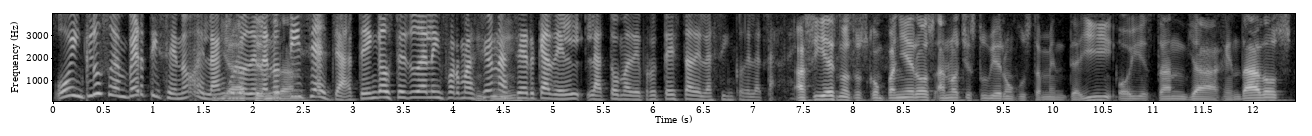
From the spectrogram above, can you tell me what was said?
o incluso en vértice, ¿no? El ángulo de la noticia, ya tenga usted toda la información acerca de la toma de protesta de las 5 de la tarde. Así es, nuestros compañeros anoche estuvieron justamente allí, hoy están ya agendados.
